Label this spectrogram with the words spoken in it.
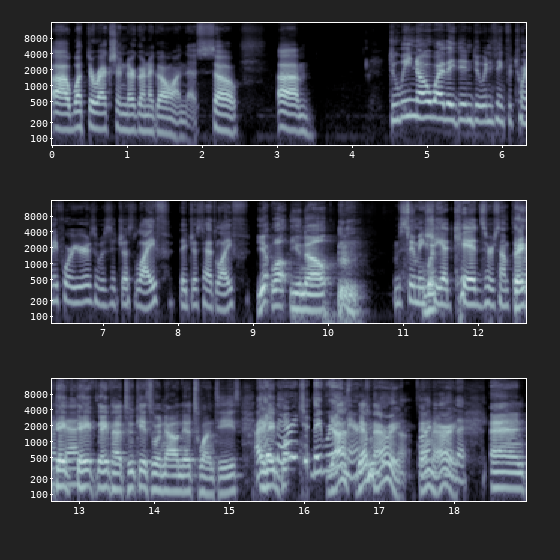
Uh, what direction they're going to go on this. So, um, do we know why they didn't do anything for 24 years? Or was it just life? They just had life. yeah, well, you know, I'm assuming When- she had kids or something they, like they, that. they've, they've had two kids who are now in their 20s. Are and they, bo- married? to, they really Yes, married? they're married. They're married. and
